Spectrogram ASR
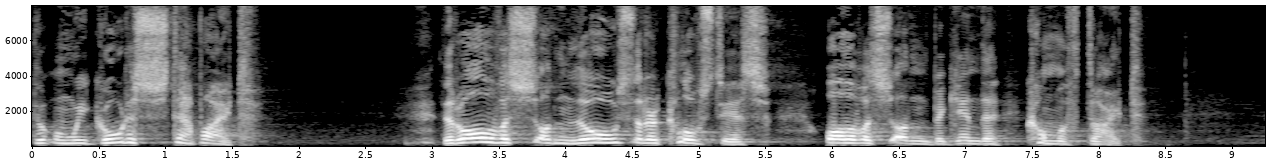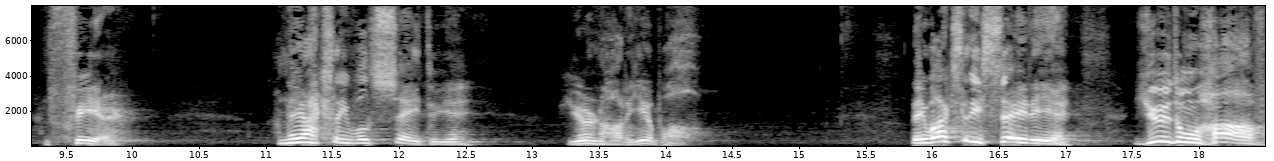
That when we go to step out, that all of a sudden those that are close to us all of a sudden begin to come with doubt and fear. And they actually will say to you, You're not able. They will actually say to you, You don't have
